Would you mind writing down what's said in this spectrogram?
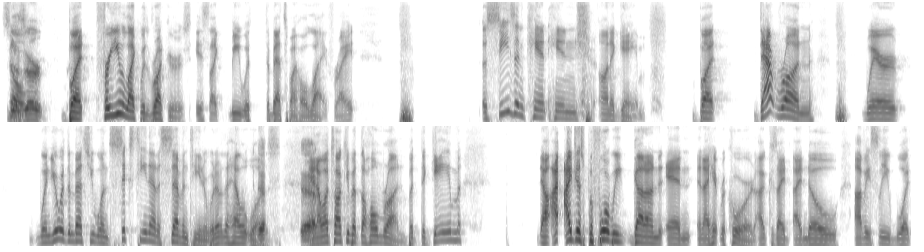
So but for you, like with Rutgers, it's like me with the Mets my whole life, right? A season can't hinge on a game, but that run where when you're with the Mets, you won 16 out of 17 or whatever the hell it was. Yeah. And I want to talk to you about the home run, but the game, now I, I just before we got on and and I hit record because I, I, I know obviously what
